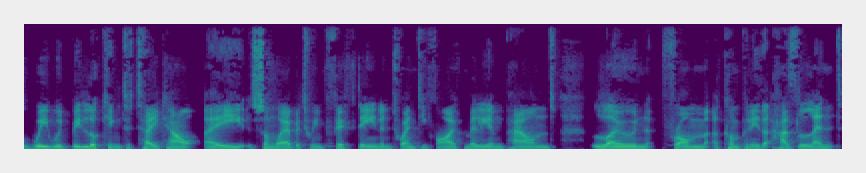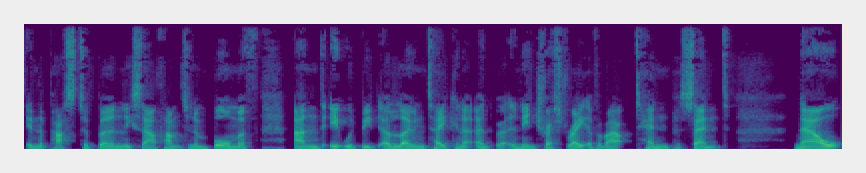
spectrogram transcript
we would be looking to take out a somewhere between 15 and 25 million pound loan from a company that has lent in the past to Burnley, Southampton and Bournemouth and it would be a loan taken at an interest rate of about 10%. Now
